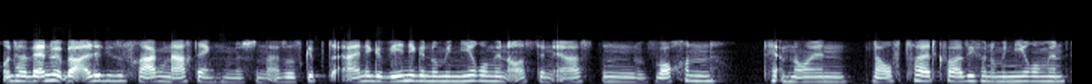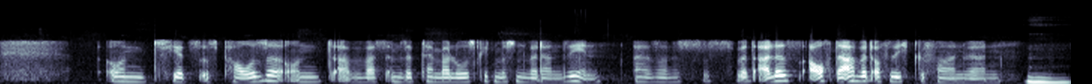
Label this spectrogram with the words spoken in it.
Und da werden wir über alle diese Fragen nachdenken müssen. Also es gibt einige wenige Nominierungen aus den ersten Wochen der neuen Laufzeit quasi für Nominierungen. Und jetzt ist Pause und was im September losgeht, müssen wir dann sehen. Also das, das wird alles, auch da wird auf Sicht gefahren werden. Mhm.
